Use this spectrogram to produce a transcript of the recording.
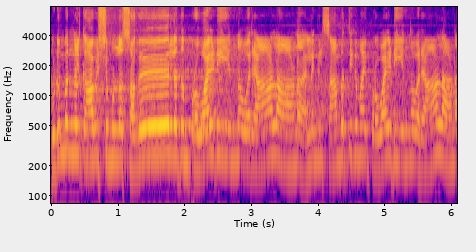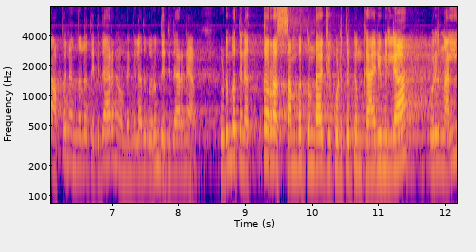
കുടുംബങ്ങൾക്ക് ആവശ്യമുള്ള സകലതും പ്രൊവൈഡ് ചെയ്യുന്ന ഒരാളാണ് അല്ലെങ്കിൽ സാമ്പത്തികമായി പ്രൊവൈഡ് ചെയ്യുന്ന ഒരാളാണ് അപ്പൻ എന്നുള്ള തെറ്റിദ്ധാരണ ഉണ്ടെങ്കിൽ അത് വെറും തെറ്റിദ്ധാരണയാണ്. കുടുംബത്തിന് എത്ര സമ്പത്തുണ്ടാക്കി കൊടുത്തിട്ടും കാര്യമില്ല. ഒരു നല്ല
